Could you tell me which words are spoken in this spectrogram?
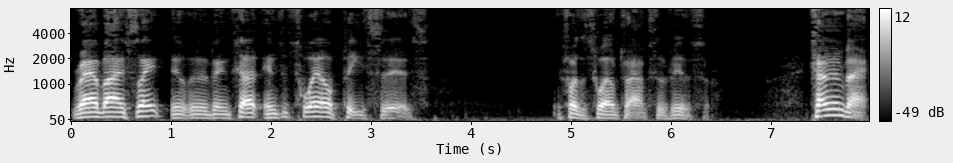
Rabbis think it would have been cut into 12 pieces for the 12 tribes of Israel. Coming back,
